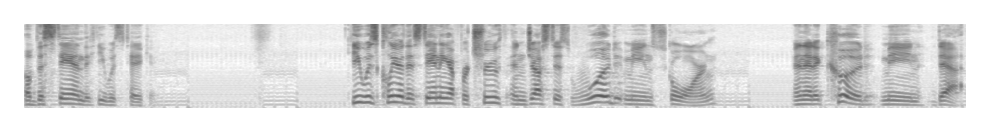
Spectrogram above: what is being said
of the stand that he was taking. He was clear that standing up for truth and justice would mean scorn and that it could mean death.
